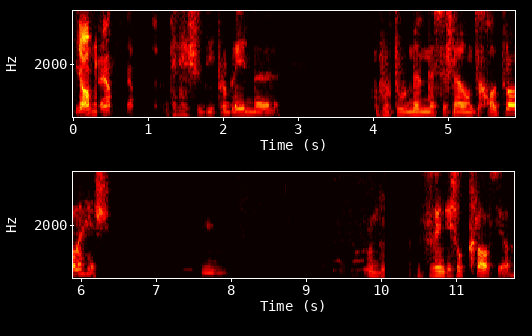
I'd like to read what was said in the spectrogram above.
Ja, ja, ja. dann hast du die Probleme, wo du nicht mehr so schnell unter Kontrolle hast. Mhm. Und das finde ich schon krass, ja.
